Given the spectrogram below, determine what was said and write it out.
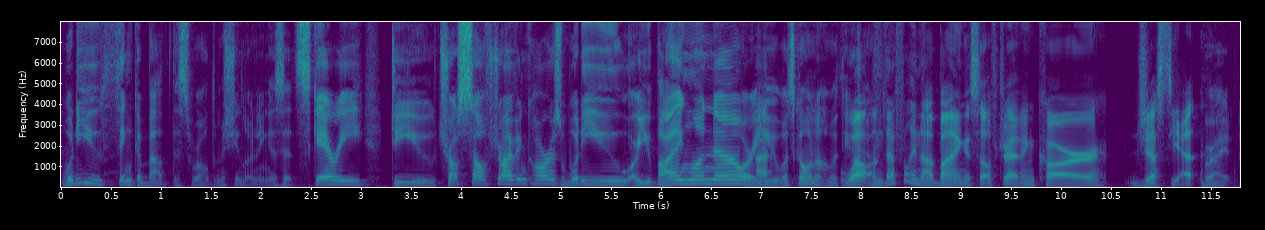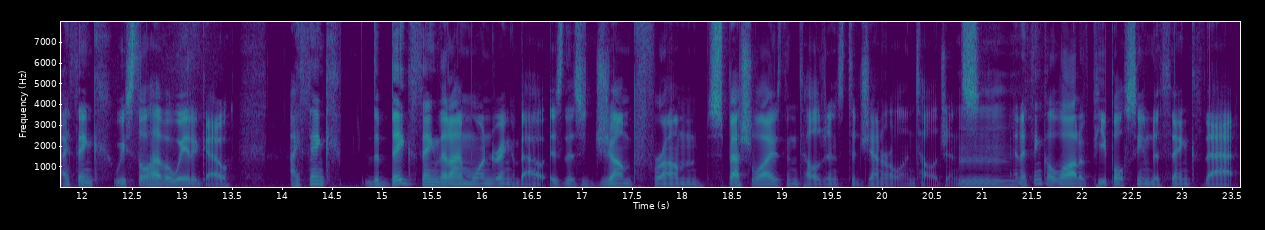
what do you think about this world of machine learning? Is it scary? Do you trust self-driving cars? What do you are you buying one now? Or are you what's going on with you? Uh, Well, Geoff? I'm definitely not buying a self-driving car just yet. Right. I think we still have a way to go. I think the big thing that I'm wondering about is this jump from specialized intelligence to general intelligence. And I think a lot of people seem to think that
